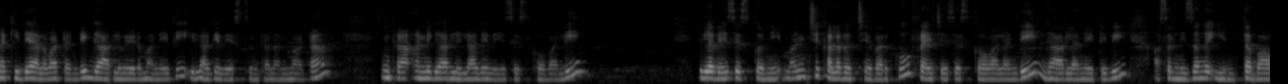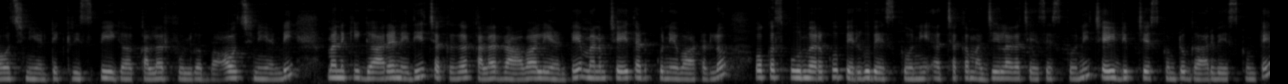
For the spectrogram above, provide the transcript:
నాకు ఇదే అలవాటండి. గారెలు వేయడం అనేది ఇలాగే వేస్తుంటాను అనమాట ఇంకా అన్ని గారెలు ఇలాగే వేసేసుకోవాలి. ఇలా వేసేసుకొని మంచి కలర్ వచ్చే వరకు ఫ్రై చేసేసుకోవాలండి. గారెలు అనేటివి అసలు నిజంగా ఎంత బాగా వచ్చినాయి అంటే క్రిస్పీగా కలర్ఫుల్గా బాగా వచ్చినాయి అండి. మనకి గారె అనేది చక్కగా కలర్ రావాలి అంటే మనం చేయి తడుపుకునే వాటర్లో ఒక స్పూన్ వరకు పెరుగు వేసుకొని అది చక్క మజ్జిగలాగా చేసేసుకొని చేయి డిప్ చేసుకుంటూ గారె వేసుకుంటే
